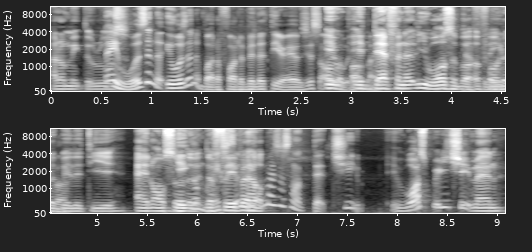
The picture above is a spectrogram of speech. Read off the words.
I don't make the rules. No, it wasn't. It wasn't about affordability, right? It was just all it, about it like, definitely was about the flavour. affordability and also the, the Jägermeister? flavor help. Jägermeister's not that cheap. It was pretty cheap, man,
